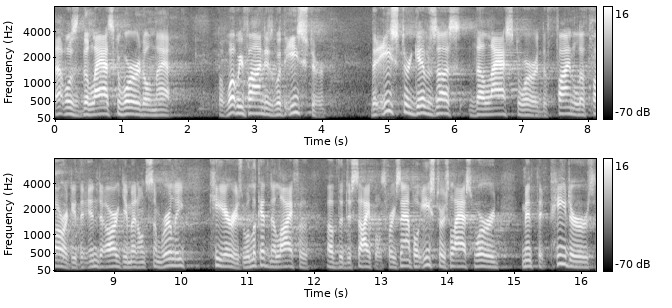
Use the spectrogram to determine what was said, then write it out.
that was the last word on that. But what we find is with Easter, that Easter gives us the last word, the final authority, the end of argument on some really key areas. We'll look at in the life of, of the disciples. For example, Easter's last word meant that Peter's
